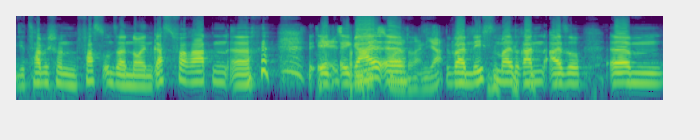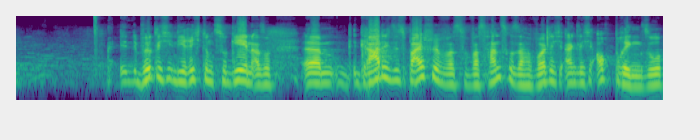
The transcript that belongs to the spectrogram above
jetzt habe ich schon fast unseren neuen Gast verraten. Äh, egal, beim nächsten, dran, ja? beim nächsten Mal dran. Also ähm, wirklich in die Richtung zu gehen. Also ähm, gerade dieses Beispiel, was, was Hans gesagt hat, wollte ich eigentlich auch bringen. So,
